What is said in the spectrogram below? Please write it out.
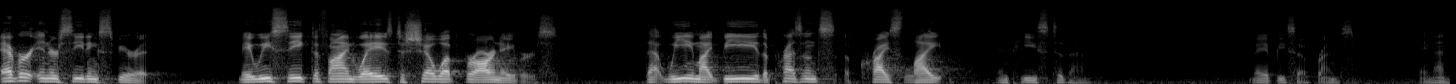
ever interceding Spirit, may we seek to find ways to show up for our neighbors, that we might be the presence of Christ's light and peace to them. May it be so, friends. Amen.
